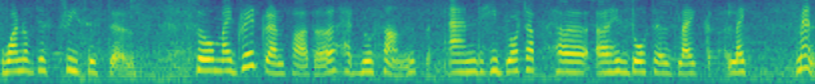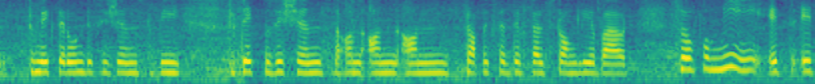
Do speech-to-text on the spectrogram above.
one of just three sisters. So my great grandfather had no sons and he brought up her, uh, his daughters like, like men to make their own decisions, to be, to take positions on, on, on topics that they felt strongly about. So for me, it, it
